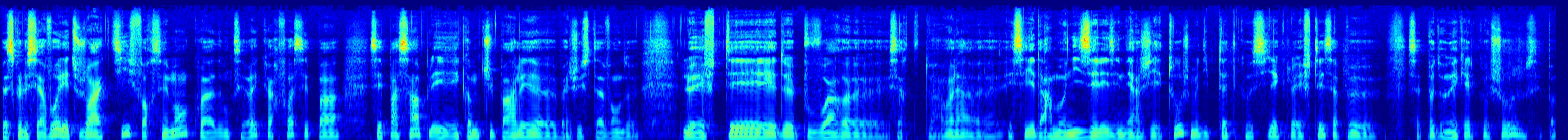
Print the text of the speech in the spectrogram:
parce que le cerveau il est toujours actif forcément quoi donc c'est vrai que parfois c'est pas c'est pas simple et, et comme tu parlais euh, bah, juste avant de l'EFT de pouvoir euh, certes, bah, voilà euh, essayer d'harmoniser les énergies et tout je me dis peut-être qu'aussi avec l'EFT ça peut ça peut donner quelque chose je sais pas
